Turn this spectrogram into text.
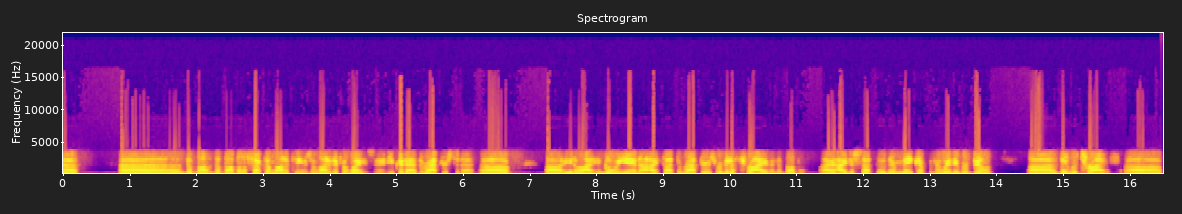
uh, uh, the bu- the bubble affected a lot of teams in a lot of different ways, and you could add the Raptors to that. Uh, uh, you know, I, going in, I, I thought the Raptors were going to thrive in the bubble. I, I just thought the, their makeup and the way they were built, uh, they would thrive. Uh,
